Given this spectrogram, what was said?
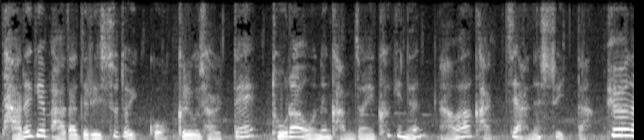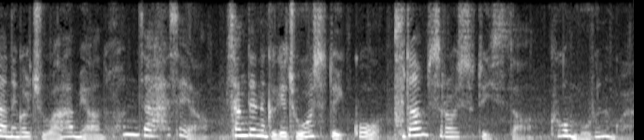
다르게 받아들일 수도 있고 그리고 절대 돌아오는 감정의 크기는 나와 같지 않을 수 있다. 표현하는 걸 좋아하면 혼자 하세요. 상대는 그게 좋을 수도 있고 부담스러울 수도 있어. 그건 모르는 거야.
